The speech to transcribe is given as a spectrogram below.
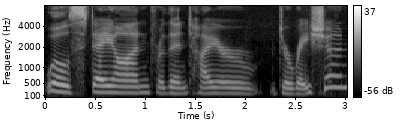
will stay on for the entire duration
